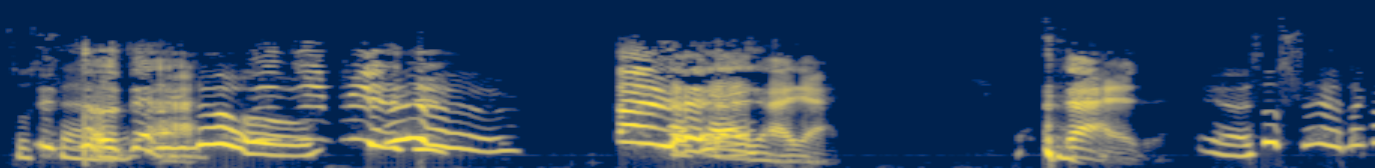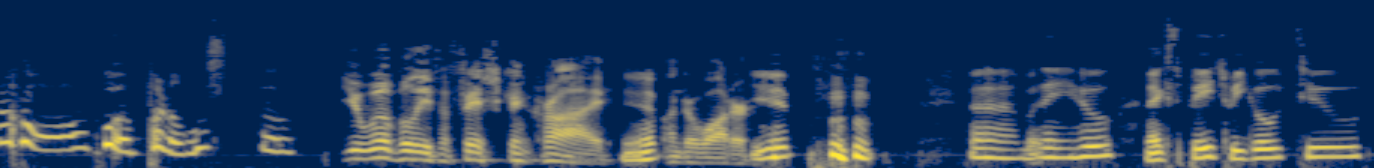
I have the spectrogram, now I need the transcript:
so sad. so sad. I know. Okay. yeah, so sad. Like, oh, poor Puddles. Oh. You will believe a fish can cry Yep. underwater. Yep. uh, but anywho, next page we go to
